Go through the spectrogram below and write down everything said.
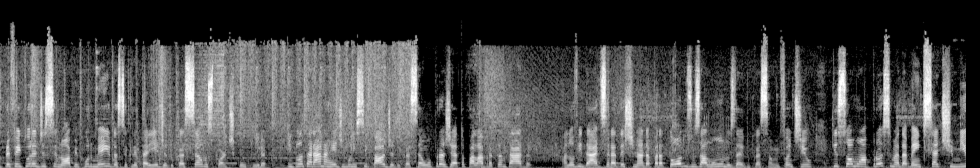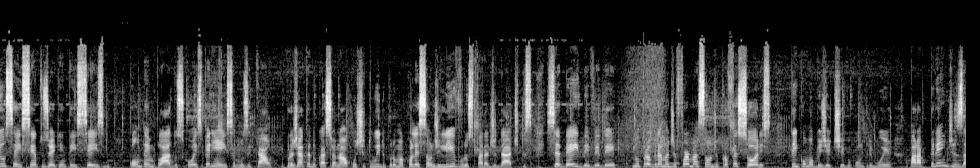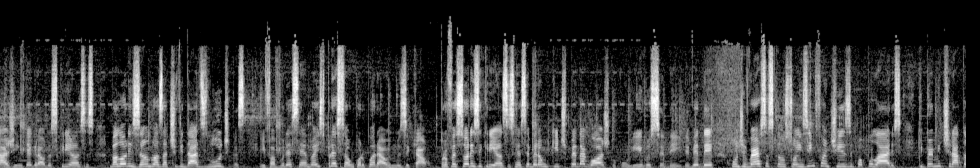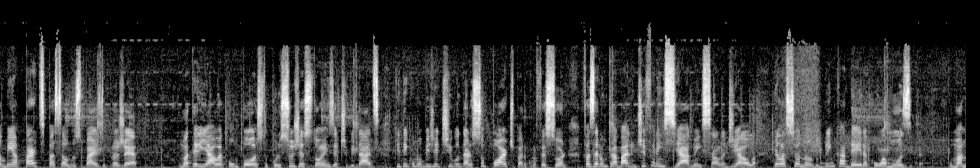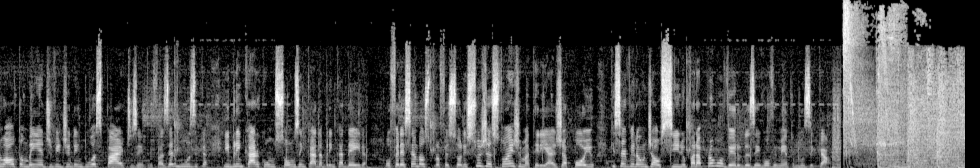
A Prefeitura de Sinop, por meio da Secretaria de Educação, Esporte e Cultura, implantará na rede municipal de educação o projeto Palavra Cantada. A novidade será destinada para todos os alunos da educação infantil, que somam aproximadamente 7.686 contemplados com experiência musical. O projeto educacional, constituído por uma coleção de livros para didáticos, CD e DVD e um programa de formação de professores, tem como objetivo contribuir para a aprendizagem integral das crianças, valorizando as atividades lúdicas e favorecendo a expressão corporal e musical. Professores e crianças receberão um kit pedagógico com livros, CD e DVD com diversas canções infantis e populares, que permitirá também a participação dos pais do projeto. O material é composto por sugestões e atividades que têm como objetivo dar suporte para o professor fazer um trabalho diferenciado em sala de aula, relacionando brincadeira com a música. O manual também é dividido em duas partes, entre fazer música e brincar com os sons em cada brincadeira, oferecendo aos professores sugestões de materiais de apoio que servirão de auxílio para promover o desenvolvimento musical.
